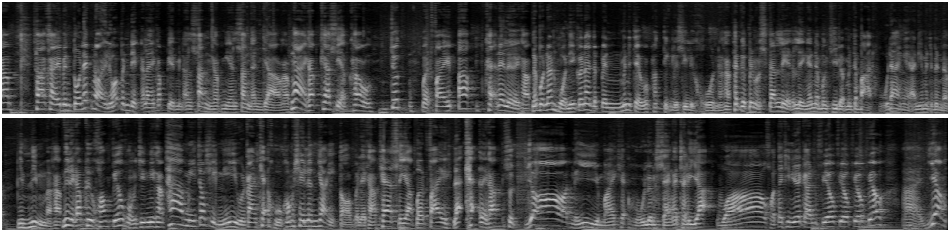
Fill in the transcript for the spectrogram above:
ครับ ถ้าใครเป็นตัวเล็กหน่อยหรือว่าเป็นเด็กอะไรก็เปลี่ยนเป็นอันสั้นครับมีอันสั้นอันยาวครับง่ายครับแค่เสียบเข้าจึ๊กเปิดไฟปั๊บแคะได้เลยครับแล้วบนด้านหัวนี้ก็น่าจะเป็นไม่แน่ใจว่าพลาสติกหรือซิลิโคนนะครับถ้าเกิดเป็นแบบสแตนเลสอะไรเงี้ยเนี่ยบางทีแบบมันจะบาดหูได้ไง อันนี้มันจะเป็นแบบนิ่มๆอะครับนี่นะครับคือความเฟี้ยวของชิ้นนี้ครับถ้ามีเจ้าสิ่งนี้อยู่การแคะหูก็ไม่ใช่เรื่องยากอีกต่อไปเลยครับ แค่เสียบเปิดไฟและแคะเลยครับ สุดยอดนี่ไม้แคะหูเรืองแสงอัจฉริยะ ว้าว ขอตั้งที่นี้แล้วกันเฟี้ยวเฟี้ยวเฟี้ยวเฟี้ยวอ่าเยี่ยม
